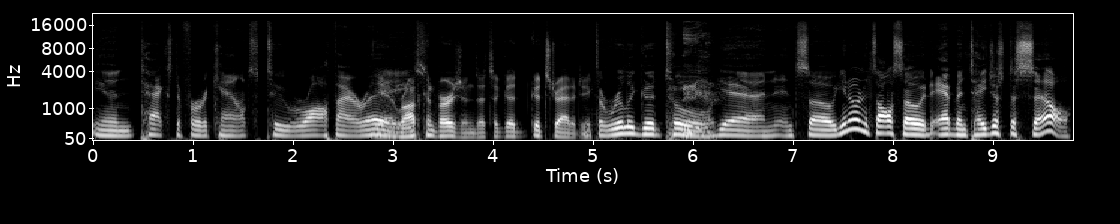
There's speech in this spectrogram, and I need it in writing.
in tax deferred accounts to Roth IRAs. Yeah, Roth conversions. That's a good good strategy. It's a really good tool. yeah, and and so you know, and it's also advantageous to sell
